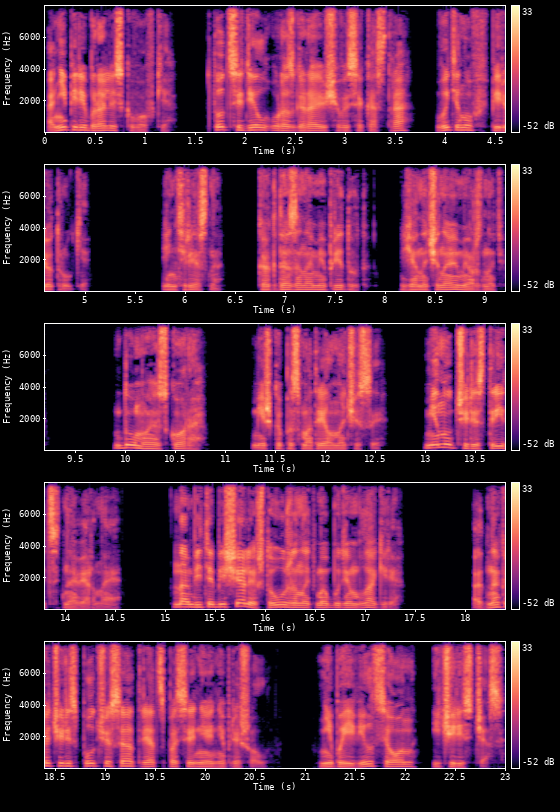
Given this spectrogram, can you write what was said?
Они перебрались к Вовке. Тот сидел у разгорающегося костра, вытянув вперед руки. «Интересно, когда за нами придут? Я начинаю мерзнуть. «Думаю, скоро». Мишка посмотрел на часы. «Минут через тридцать, наверное. Нам ведь обещали, что ужинать мы будем в лагере. Однако через полчаса отряд спасения не пришел. Не появился он и через час.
